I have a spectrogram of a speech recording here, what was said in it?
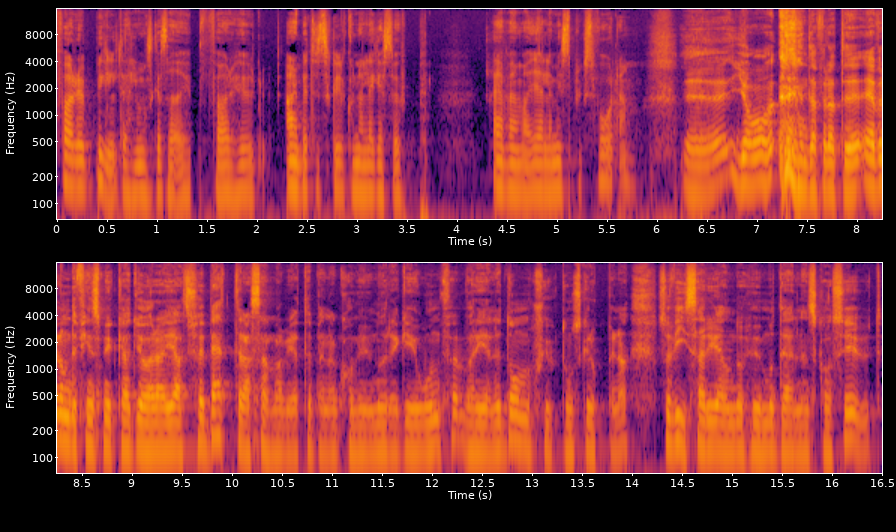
förebild eller man ska säga, för hur arbetet skulle kunna läggas upp? Även vad gäller missbruksvården? Eh, ja, därför att eh, även om det finns mycket att göra i att förbättra samarbetet mellan kommun och region för vad det gäller de sjukdomsgrupperna så visar det ju ändå hur modellen ska se ut.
